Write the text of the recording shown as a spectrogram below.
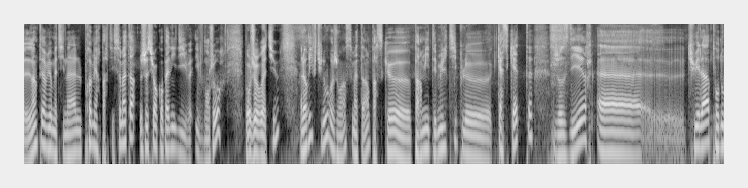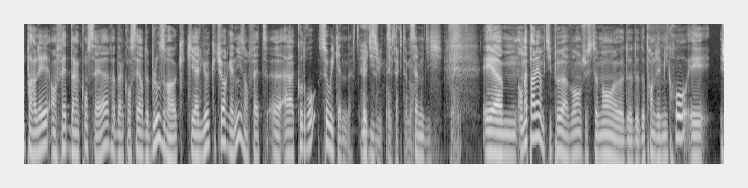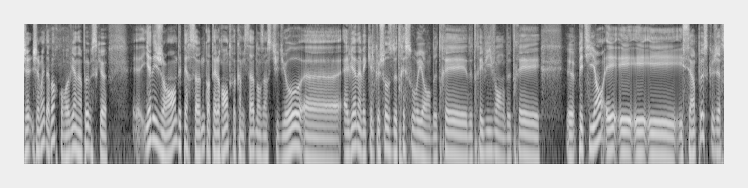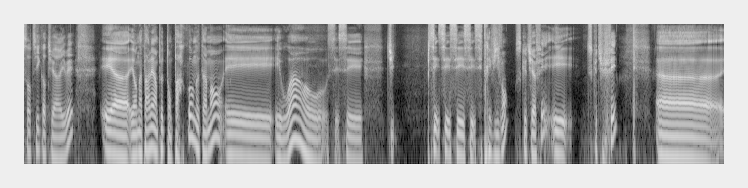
l'interview matinale, première partie. Ce matin, je suis en compagnie d'Yves. Yves, bonjour. Bonjour Mathieu. Alors Yves, tu nous rejoins ce matin parce que euh, parmi tes multiples casquettes, j'ose dire, euh, tu es là pour nous parler en fait d'un concert, d'un concert de blues rock qui a lieu, que tu organises en fait euh, à Caudreau ce week-end, le 18, Exactement. samedi. Et on a parlé un petit peu avant justement de, de, de prendre les micros et j'aimerais d'abord qu'on revienne un peu parce que euh, il y a des gens, des personnes quand elles rentrent comme ça dans un studio, euh, elles viennent avec quelque chose de très souriant, de très de très vivant, de très euh, pétillant et c'est un peu ce que j'ai ressenti quand tu es arrivé. Et, euh, on a parlé un peu de ton parcours notamment et, et waouh, c'est c'est très vivant ce que tu as fait et ce que tu fais. Euh,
